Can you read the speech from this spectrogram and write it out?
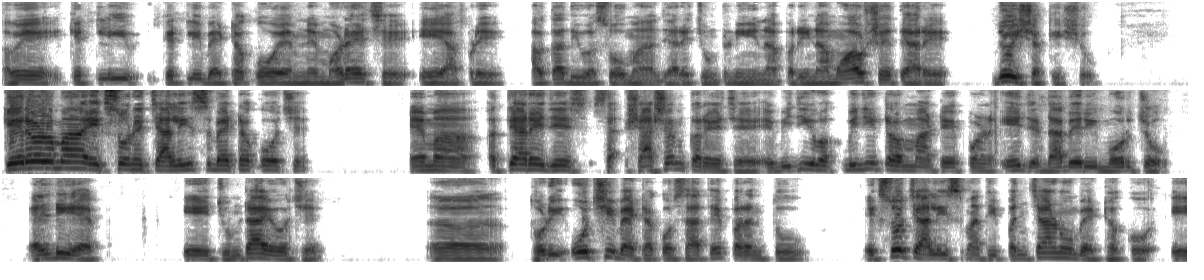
હવે કેટલી કેટલી બેઠકો એમને મળે છે એ આપણે આવતા દિવસોમાં જ્યારે ચૂંટણીના પરિણામો આવશે ત્યારે જોઈ શકીશું. કેરળમાં એકસો ને ચાલીસ બેઠકો છે. એમાં અત્યારે જે શાસન કરે છે એ બીજી વખત બીજી ટર્મ માટે પણ એ જ ડાબેરી મોરચો એલડીએફ એ ચૂંટાયો છે. થોડી ઓછી બેઠકો સાથે પરંતુ એકસો ચાલીસમાંથી પંચાણું બેઠકો એ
